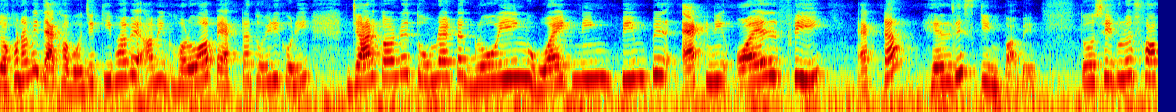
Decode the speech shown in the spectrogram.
যখন আমি দেখাবো যে কীভাবে আমি ঘরোয়া প্যাকটা তৈরি করি, যার কারণে তোমরা একটা glowing whitening pimple acne oil free একটা হেলদি স্কিন পাবে। তো সেগুলো সব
